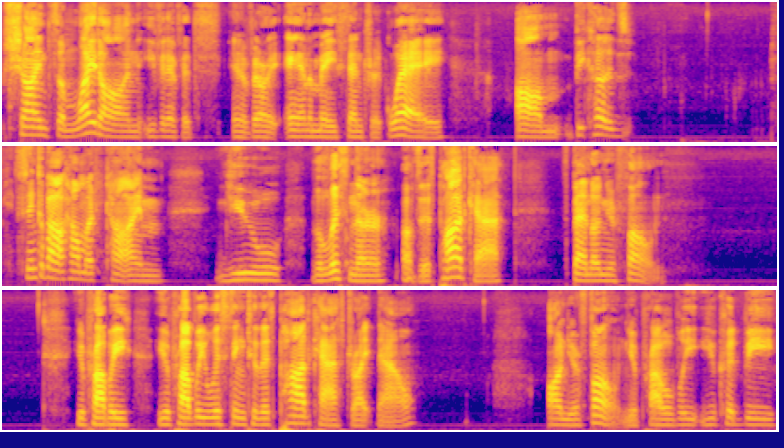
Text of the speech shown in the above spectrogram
shine some light on, even if it's in a very anime centric way, um, because think about how much time you, the listener of this podcast, spend on your phone. You're probably you're probably listening to this podcast right now on your phone. You're probably you could be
